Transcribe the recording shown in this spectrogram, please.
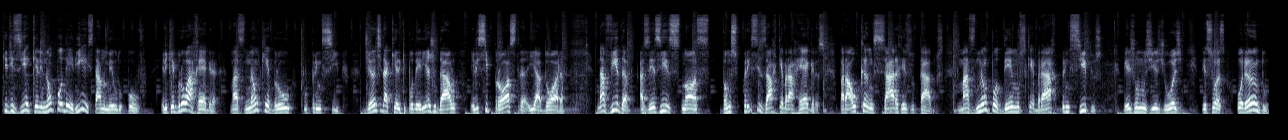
que dizia que ele não poderia estar no meio do povo. Ele quebrou a regra, mas não quebrou o princípio. Diante daquele que poderia ajudá-lo, ele se prostra e adora. Na vida, às vezes nós vamos precisar quebrar regras para alcançar resultados, mas não podemos quebrar princípios. Vejam nos dias de hoje pessoas orando,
